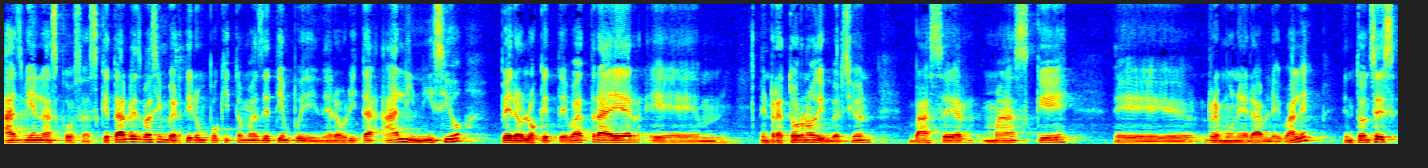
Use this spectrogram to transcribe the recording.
haz bien las cosas, que tal vez vas a invertir un poquito más de tiempo y dinero ahorita al inicio, pero lo que te va a traer em, en retorno de inversión va a ser más que eh, remunerable, ¿vale? Entonces,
